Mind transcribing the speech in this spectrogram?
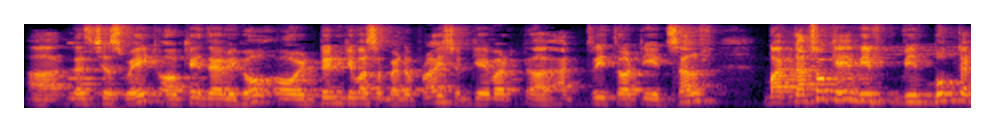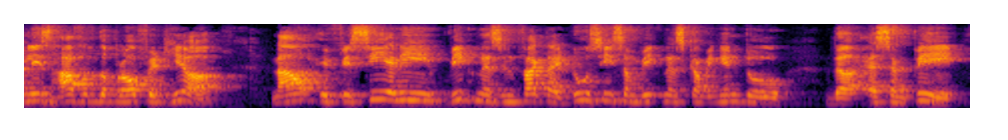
Uh, let's just wait. Okay, there we go. Oh, it didn't give us a better price. It gave it uh, at 330 itself. But that's okay. We've we've booked at least half of the profit here. Now, if we see any weakness, in fact, I do see some weakness coming into the S&P.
